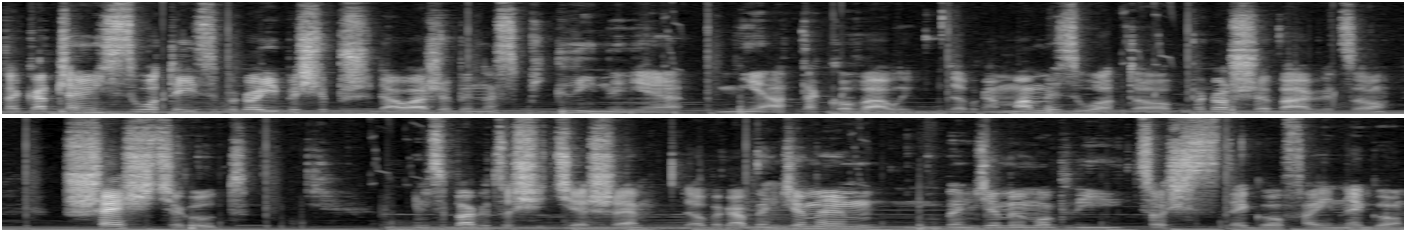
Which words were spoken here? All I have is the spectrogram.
Taka część złotej zbroi by się przydała, żeby nas pigliny nie, nie atakowały. Dobra, mamy złoto, proszę bardzo. 6 ród, więc bardzo się cieszę. Dobra, będziemy, będziemy mogli coś z tego fajnego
